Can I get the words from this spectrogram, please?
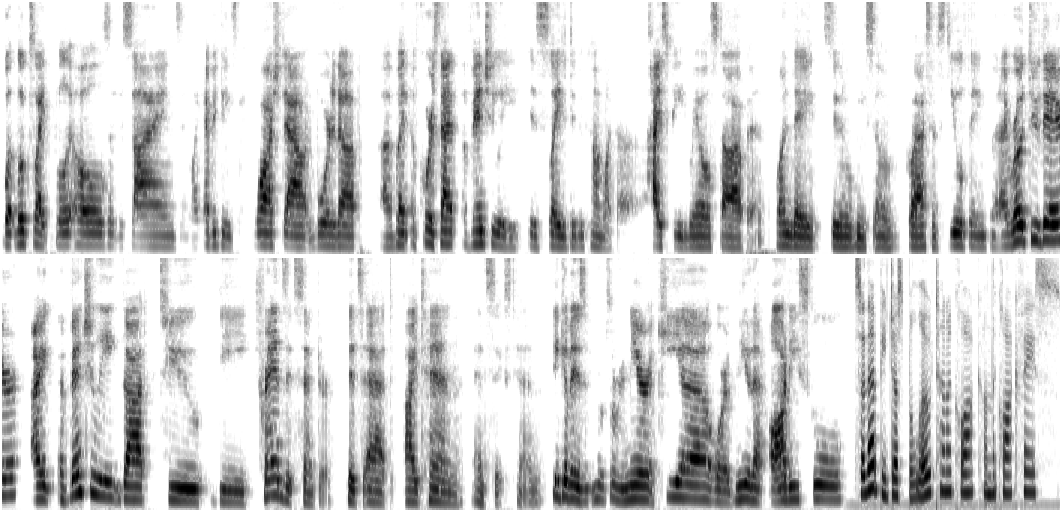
what looks like bullet holes in the signs, and like everything's like washed out and boarded up. Uh, but of course, that eventually is slated to become like a high-speed rail stop, and one day soon will be some glass and steel thing. But I rode through there. I eventually got to the transit center that's at I-10 and 610. Think of it as sort of near IKEA or near that Audi school. So that'd be just below 10 o'clock on the clock face.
